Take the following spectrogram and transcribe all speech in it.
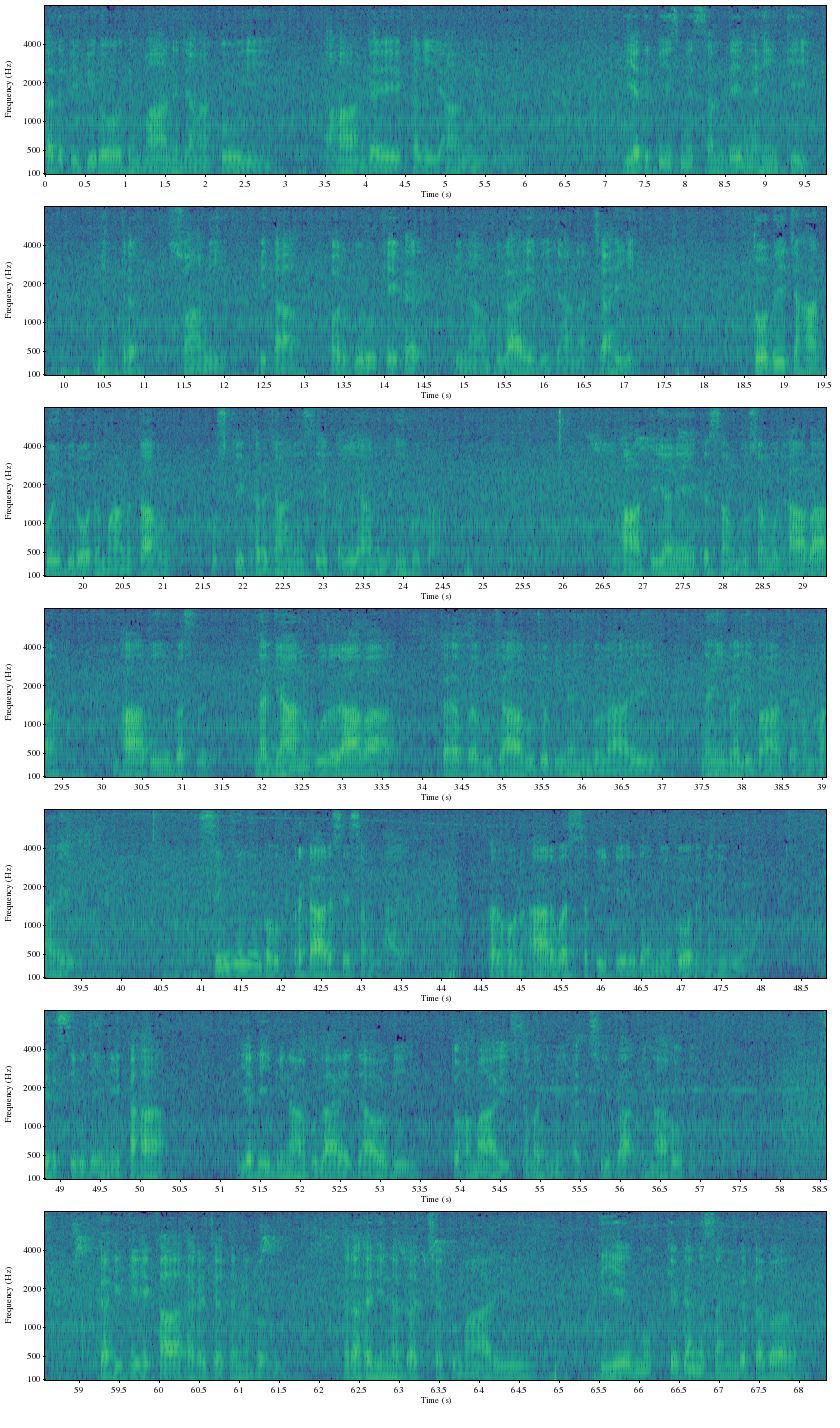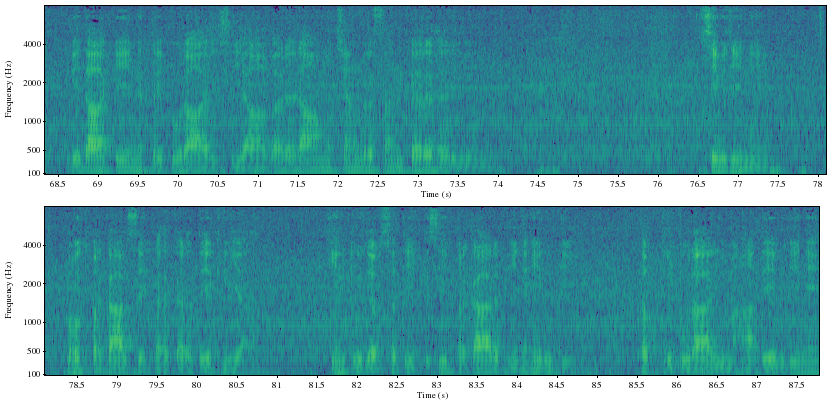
तदपि विरोध मान जहाँ कोई, तहाँ गए कल्याण न हुई। यद्यपि इसमें संदेह नहीं कि मित्र, स्वामी, पिता और गुरु के घर बिना बुलाए भी जाना चाहिए तो भी जहाँ कोई विरोध मानता हो, उसके घर जाने से कल्याण नहीं होता। भांति अनेक शंभु समुझावा, भावी बस न ज्ञान उर्गावा कह प्रभु, जाहु जो भी नहीं बुलाए, नहीं भली बात हमारे भाई शिवजी ने बहुत प्रकार से समझाया, पर होनहार व सती के हृदय में बोध नहीं हुआ। फिर शिवजी ने कहा, यदि बिना बुलाए जाओगी तो हमारी समझ में अच्छी बात ना होगी। कही देखा हर जतन बहु, रही न दक्ष कुमारी। दिए मुख्य गण संग तब, विदा की त्रिपुरारी सियावर रामचंद्र शंकर हरिओम। शिव जी ने बहुत प्रकार से कहकर देख लिया। किंतु जब सती किसी प्रकार भी नहीं रुकी, तब त्रिपुरारी महादेव जी ने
